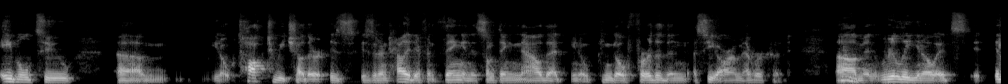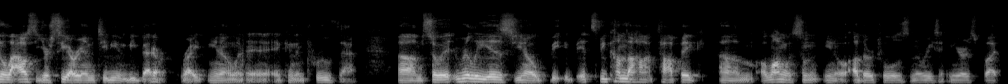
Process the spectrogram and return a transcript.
able to um, you know talk to each other is is an entirely different thing and it's something now that you know can go further than a crm ever could. Um, and really you know it's it, it, allows your crm to even be better right? You know and it, it can improve that. Um, so it really is you know be, it's become the hot topic um, along with some you know other tools in the recent years. But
